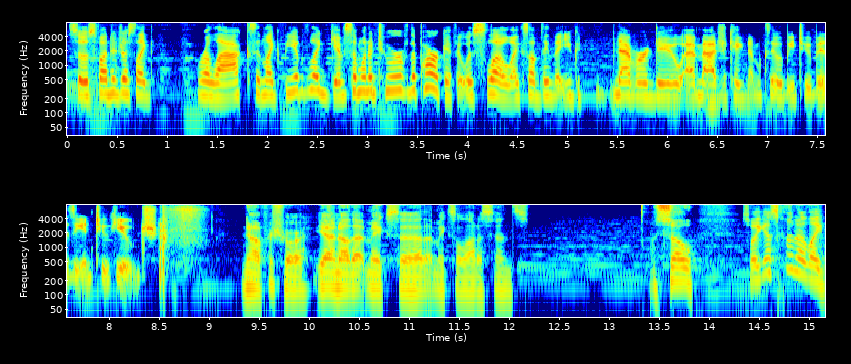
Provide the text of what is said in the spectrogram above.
So it's fun to just like relax and like be able to like give someone a tour of the park if it was slow, like something that you could never do at Magic Kingdom because it would be too busy and too huge. No, for sure. Yeah, no, that makes uh, that makes a lot of sense. So, so I guess kind of like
